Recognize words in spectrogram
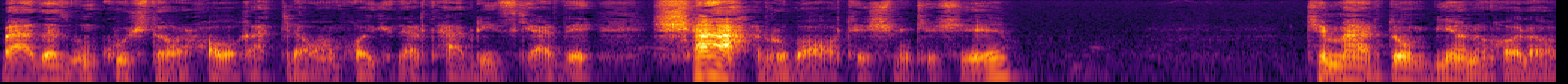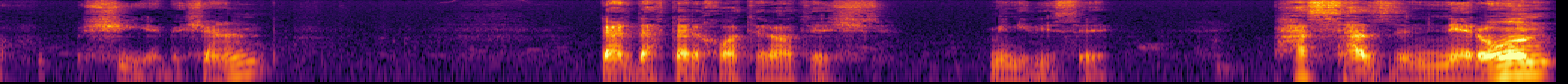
بعد از اون کشتارها و قتل هایی که در تبریز کرده شهر رو به آتش می‌کشه که مردم بیان حالا شیعه بشند در دفتر خاطراتش می نویسه پس از نرون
